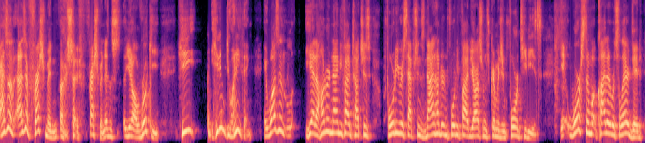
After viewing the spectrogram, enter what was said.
as a as a freshman, or sorry, freshman, as you know, a rookie, he he didn't do anything. It wasn't. He had 195 touches, 40 receptions, 945 yards from scrimmage, and four TDs. It, worse than what Clyde Edwards-Helaire did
